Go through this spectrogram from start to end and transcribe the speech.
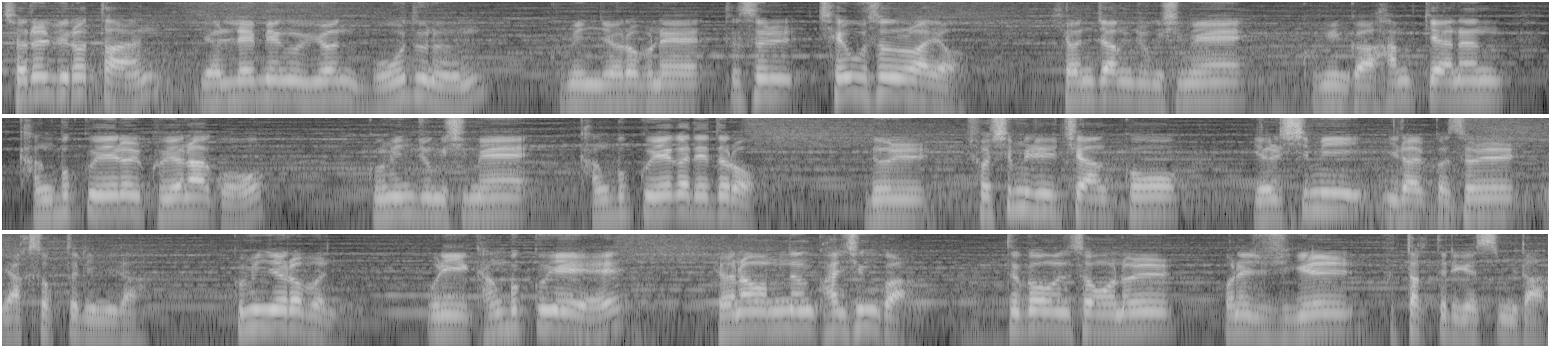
저를 비롯한 14명 의원 모두는 구민 여러분의 뜻을 최우선으로 하여 현장 중심의 구민과 함께하는 강북구회를 구현하고 구민 중심의 강북구회가 되도록 늘 초심을 잃지 않고 열심히 일할 것을 약속드립니다. 구민 여러분, 우리 강북구회에 변함없는 관심과 뜨거운 성원을 보내주시길 부탁드리겠습니다.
